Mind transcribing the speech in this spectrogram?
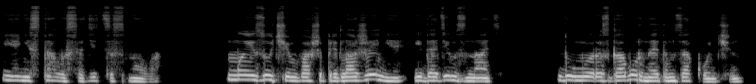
Я не стала садиться снова. Мы изучим ваше предложение и дадим знать. Думаю, разговор на этом закончен.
